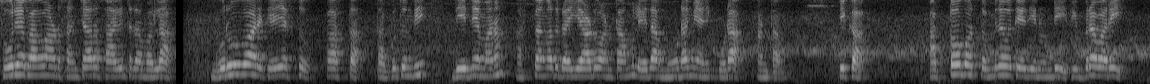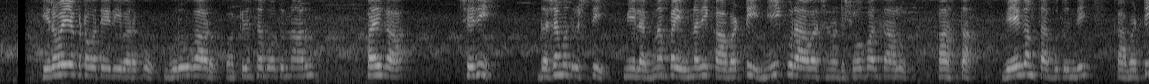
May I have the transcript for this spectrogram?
సూర్యభగవానుడు సంచారం సాగించడం వల్ల గురువుగారి తేజస్సు కాస్త తగ్గుతుంది. దీన్నే మనం అస్తంగతుడయ్యాడు అంటాము లేదా మూఢమి అని కూడా అంటాము. ఇక అక్టోబర్ తొమ్మిదవ తేదీ నుండి ఫిబ్రవరి ఇరవై ఒకటవ తేదీ వరకు గురువుగారు వక్రించబోతున్నారు. పైగా శని దశమ దృష్టి మీ లగ్నంపై ఉన్నది కాబట్టి మీకు రావాల్సినటువంటి శుభఫలితాలు కాస్త వేగం తగ్గుతుంది. కాబట్టి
